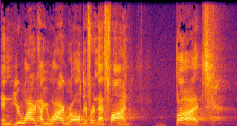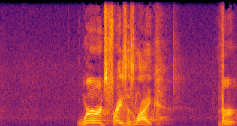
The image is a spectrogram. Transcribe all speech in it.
and you're wired how you're wired. We're all different, and that's fine. But words, phrases like hurt,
